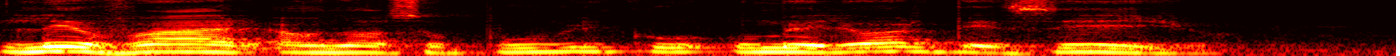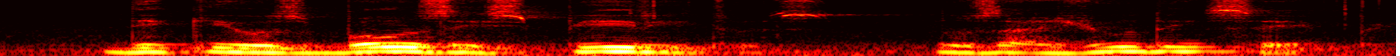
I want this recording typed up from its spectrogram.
levar ao nosso público o melhor desejo de que os bons espíritos nos ajudem sempre.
